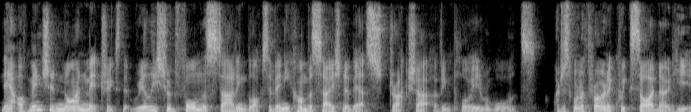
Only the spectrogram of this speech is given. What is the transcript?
Now, I've mentioned nine metrics that really should form the starting blocks of any conversation about structure of employee rewards. I just want to throw in a quick side note here.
